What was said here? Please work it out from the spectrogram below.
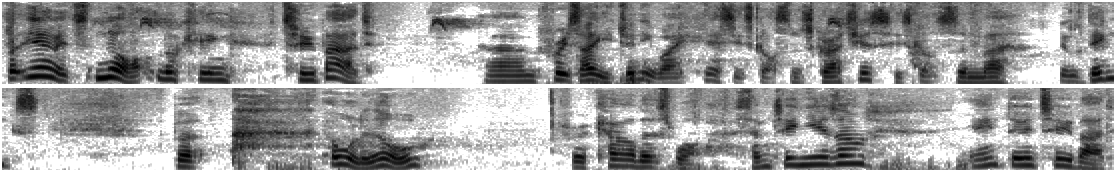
but yeah, it's not looking too bad um, for its age anyway. Yes, it's got some scratches, it's got some uh, little dinks, but all in all, for a car that's what 17 years old, it ain't doing too bad.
